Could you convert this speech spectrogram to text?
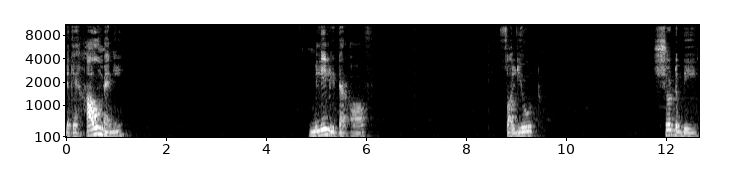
देखिए how many millilitre of solute should be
